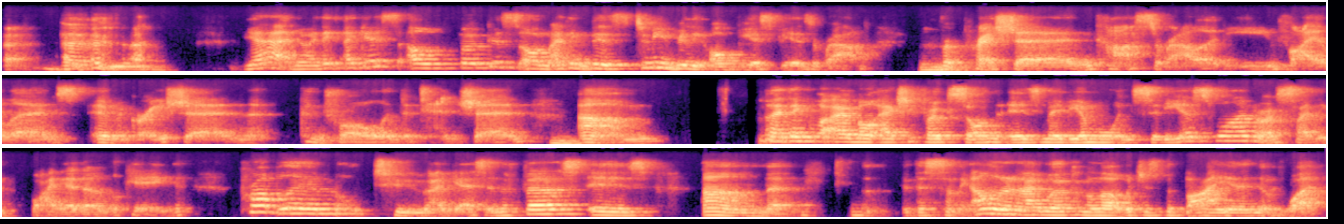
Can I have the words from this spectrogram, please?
Yeah, no, I think I guess I'll focus on. I think there's to me really obvious fears around mm. repression, carcerality, violence, immigration, control, and detention. Mm. Um, but I think what I will actually focus on is maybe a more insidious one or a slightly quieter looking problem, two, I guess. And the first is um, this is something Ellen and I work on a lot, which is the buy-in of what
